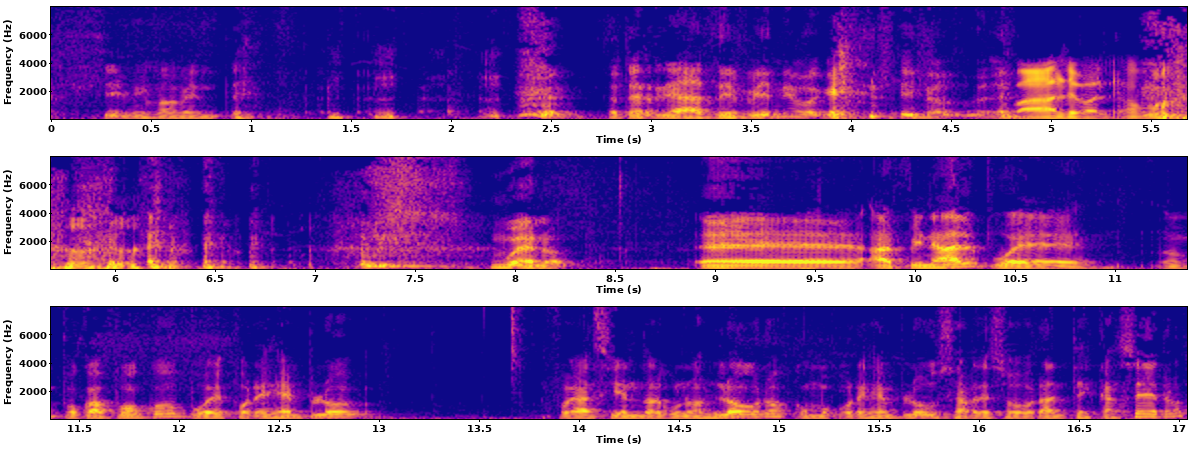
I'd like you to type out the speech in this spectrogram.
sí, mismamente. no te rías así, Fini, porque si no... Vale, vale, vamos. Bueno, eh, al final, pues, poco a poco, pues, por ejemplo, fue haciendo algunos logros, como por ejemplo usar desodorantes caseros,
